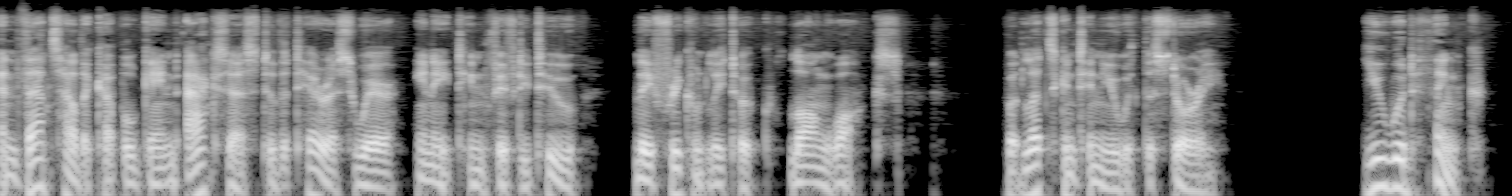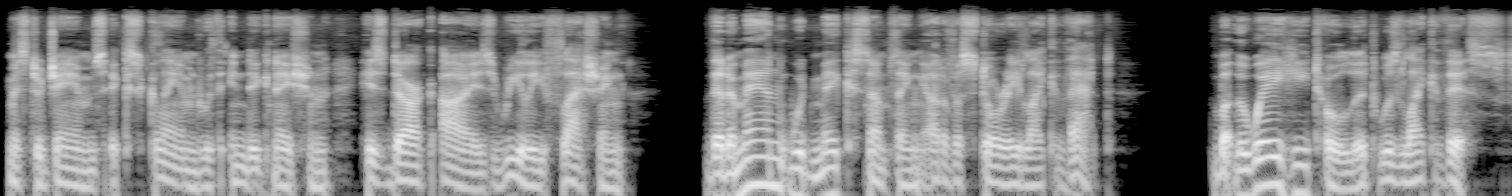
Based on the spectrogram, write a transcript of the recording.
and that's how the couple gained access to the terrace where, in 1852, they frequently took long walks. But let's continue with the story. You would think, Mr. James exclaimed with indignation, his dark eyes really flashing, that a man would make something out of a story like that. But the way he told it was like this,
